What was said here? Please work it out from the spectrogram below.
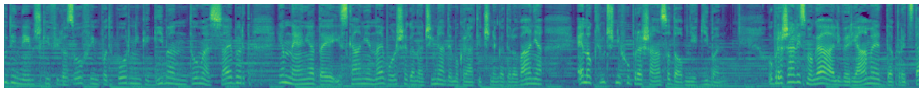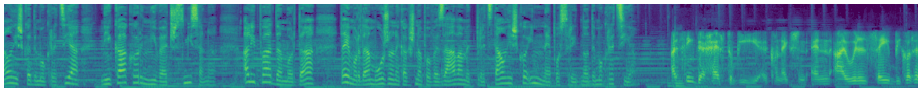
Tudi nemški filozof in podpornik gibanj Thomas Seibert je mnenja, da je iskanje najboljšega načina demokratičnega delovanja eno ključnih vprašanj sodobnih gibanj. Vprašali smo ga, ali verjame, da predstavniška demokracija nikakor ni več smiselna, ali pa da, morda, da je morda možno nekakšna povezava med predstavniško in neposredno demokracijo. I think there has to be a connection. And I will say, because I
